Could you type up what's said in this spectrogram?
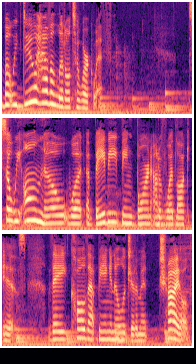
But we do have a little to work with. So, we all know what a baby being born out of wedlock is. They call that being an illegitimate child.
